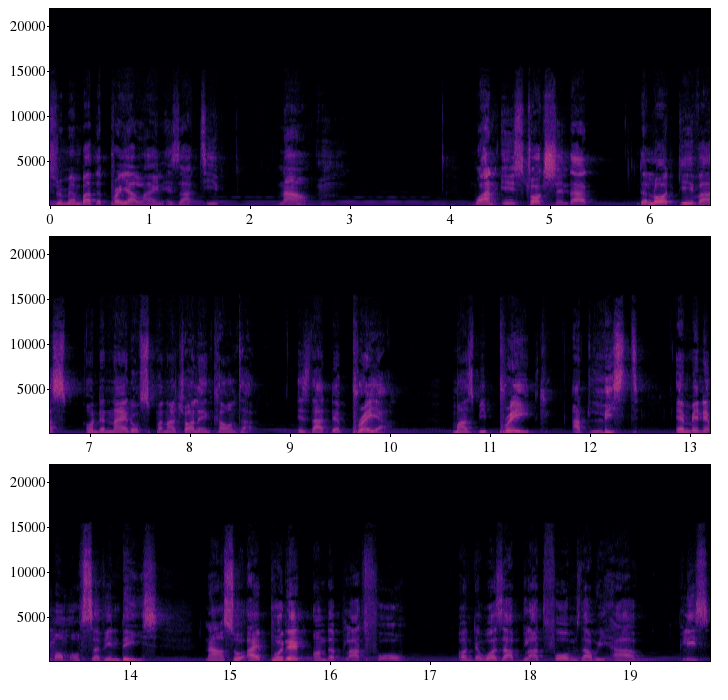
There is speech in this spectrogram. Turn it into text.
Please remember the prayer line is active. Now, one instruction that the Lord gave us on the night of supernatural encounter is that the prayer must be prayed at least a minimum of seven days. Now, so I put it on the platform, on the WhatsApp platforms that we have. Please,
